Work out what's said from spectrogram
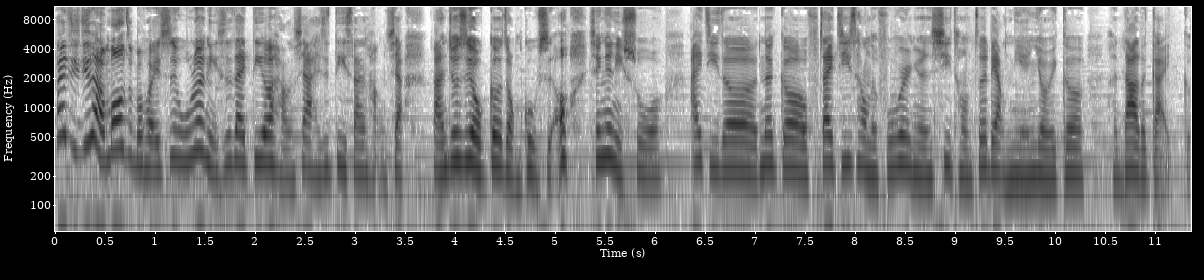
埃及机场不知道怎么回事。无论你是在第二航下还是第三航下，反正就是有各种故事哦。先跟你说，埃及的那个在机场的服务人员系统这两年有一个很大的改革。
